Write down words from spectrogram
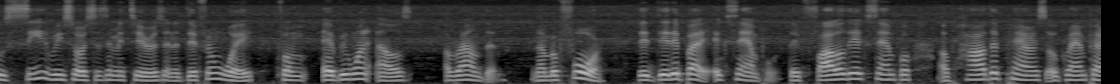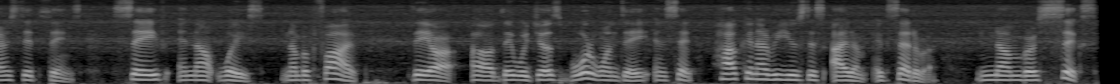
who see resources and materials in a different way from everyone else around them. Number four, they did it by example. They follow the example of how their parents or grandparents did things. Save and not waste. Number five, they are uh, they were just bored one day and said, "How can I reuse this item?" etc. Number six,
